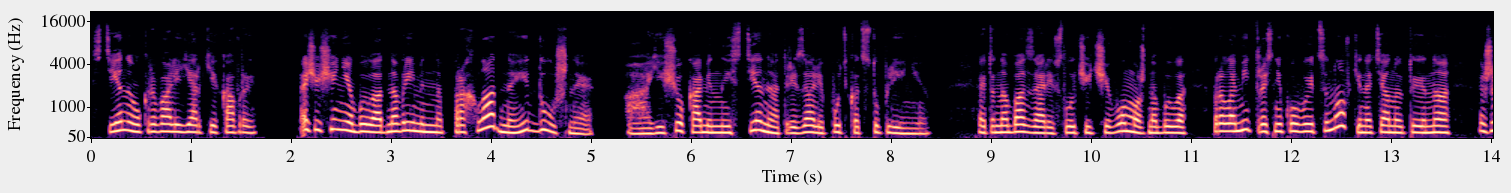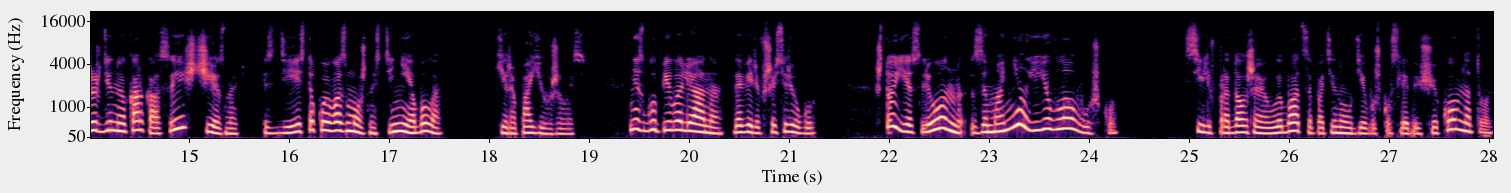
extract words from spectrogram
стены укрывали яркие ковры. Ощущение было одновременно прохладное и душное, а еще каменные стены отрезали путь к отступлению. Это на базаре, в случае чего можно было проломить тростниковые циновки, натянутые на жердяной каркас, и исчезнуть. Здесь такой возможности не было. Кира поюжилась. Не сглупила ли она, доверившись Рюгу? Что, если он заманил ее в ловушку? Сильв, продолжая улыбаться, потянул девушку в следующую комнату.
